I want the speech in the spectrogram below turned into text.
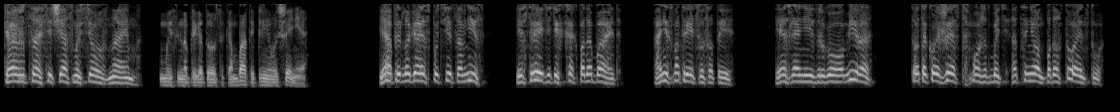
«Кажется, сейчас мы все узнаем», — мысленно приготовился комбат и принял решение. «Я предлагаю спуститься вниз и встретить их, как подобает, а не смотреть с высоты. Если они из другого мира, то такой жест может быть оценен по достоинству».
